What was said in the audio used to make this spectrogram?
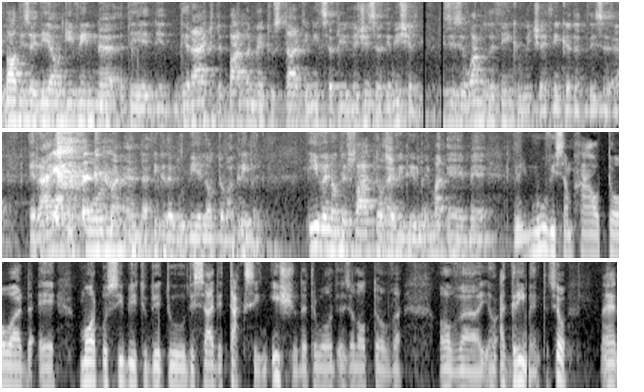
about this idea of giving uh, the, the, the right to the parliament to start initiative, legislative initiative. This is one of the things which I think that is a, a right reform, and I think there will be a lot of agreement even on the fact of having the, uh, uh, movie somehow toward a more possibility to, de- to decide the taxing issue that there was a lot of uh, of uh, you know, agreement. So. And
